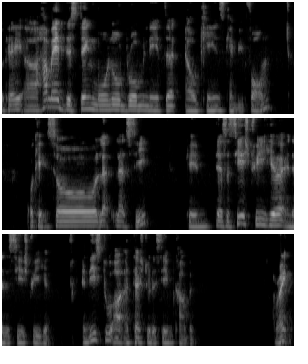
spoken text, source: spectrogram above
Okay, uh, how many distinct monobrominated alkanes can be formed? Okay, so let, let's see. Okay, there's a CH3 here and there's a CH3 here. And these two are attached to the same carbon. Alright,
